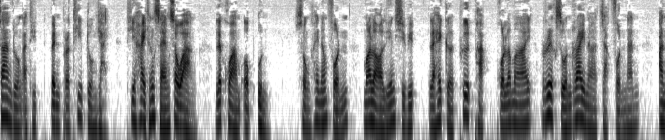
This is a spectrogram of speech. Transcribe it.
สร้างดวงอาทิตย์เป็นประทีปดวงใหญ่ที่ให้ทั้งแสงสว่างและความอบอุ่น ทรงให้น้ำฝนมาหล่อเลี้ยงชีวิตและให้เกิดพืชผัก ผลไม้เรือกสวนไร่นาจากฝนนั้น อัน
